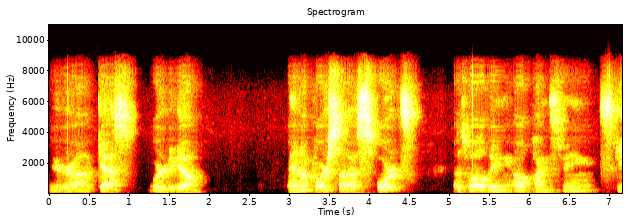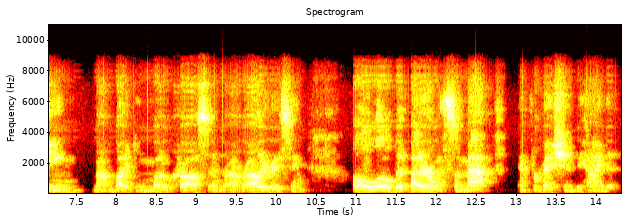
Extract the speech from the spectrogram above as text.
your uh, guests where to go. And of course, uh, sports as well, being alpine skiing, skiing, mountain biking, motocross, and uh, rally racing, all a little bit better with some map information behind it.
